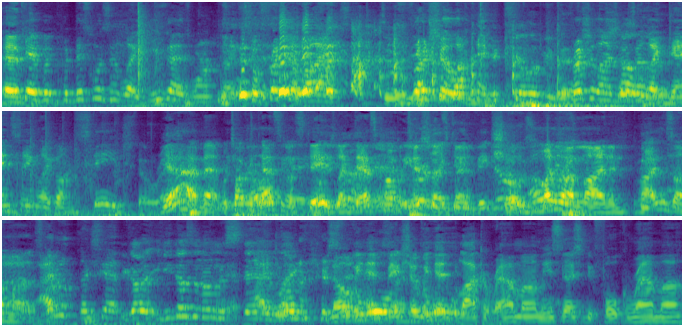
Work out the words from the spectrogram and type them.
And okay, but but this wasn't like you guys weren't like so Fresh Alliance. Dude, Fresh you're killing me. Alliance. You're killing me, man. Fresh Alliance Sheldon. wasn't like dancing like on stage though, right? Yeah, man, we're talking Oh, dancing on okay. stage, like Yeah, dance man. competitions, We were, like, doing big Dude, shows. there's money Oh, online and prizes online and I don't. That's yet. You gotta. He doesn't understand. I don't like, understand. No, we did big show. We did whole- Blackorama. Me and Snow used to do Folklorama.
